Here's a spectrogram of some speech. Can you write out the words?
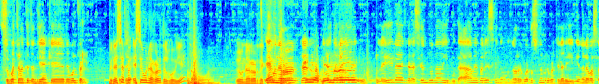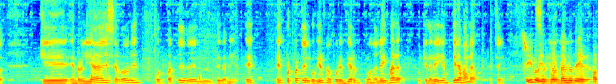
supuestamente tendrían que devolverlo. Pero ese, fue- ese es un error del gobierno, es un error de Es un cálculo. error, claro. Sí, de leí, la declaración de una diputada, me parece, y no, no recuerdo su nombre porque la leí bien a la pasada, que en realidad ese error es por parte del, de la mi- es, es por parte del gobierno por enviar una ley mala, porque la ley era mala, ¿cachai? Sí, pues y el portal no te dejaba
